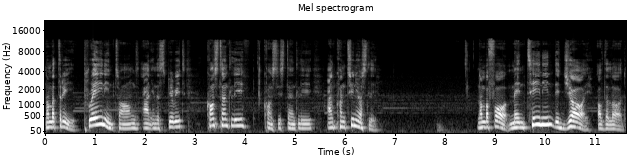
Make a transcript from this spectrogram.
Number three, praying in tongues and in the Spirit constantly, consistently, and continuously. Number four, maintaining the joy of the Lord.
